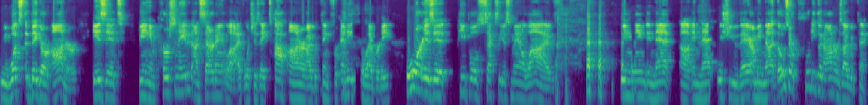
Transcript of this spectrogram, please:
you, what's the bigger honor? Is it being impersonated on Saturday Night Live, which is a top honor, I would think, for any celebrity, or is it people's sexiest man alive being named in that uh, in that issue there. I mean, not, those are pretty good honors, I would think.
